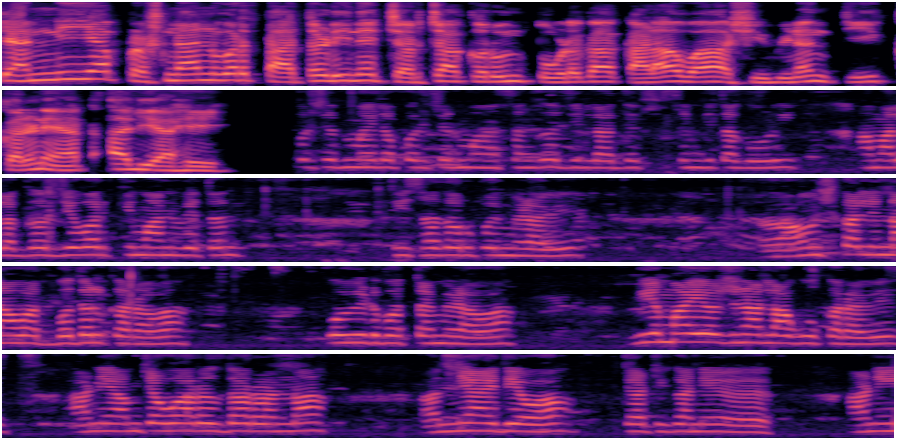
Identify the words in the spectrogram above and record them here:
त्यांनी या प्रश्नांवर तातडीने चर्चा करून तोडगा काढावा अशी विनंती करण्यात आली आहे. परिषद महिला परिषद महासंघ जिल्हाध्यक्ष संगीता गोळी आम्हाला गरजेवर किमान वेतन तीस हजार रुपये मिळावे. अंशकालीन नावात बदल करावा. कोविड भत्ता मिळावा. विमा योजना लागू करावे आणि आमच्या वारसदारांना न्याय द्यावा. त्या ठिकाणी आणि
